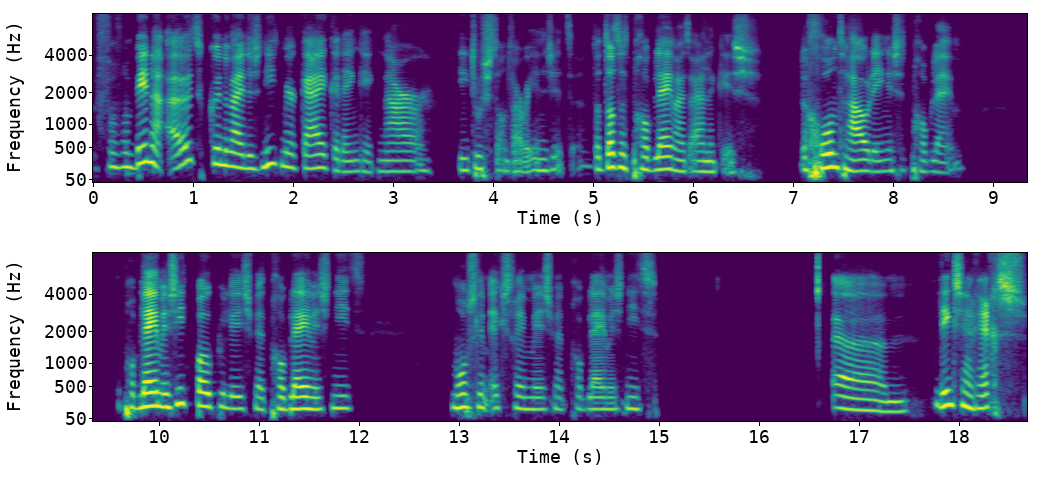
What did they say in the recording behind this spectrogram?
van, van binnenuit kunnen wij dus niet meer kijken, denk ik, naar die toestand waar we in zitten. Dat dat het probleem uiteindelijk is. De grondhouding is het probleem. Het probleem is niet populisme, het probleem is niet moslim-extremisme, het probleem is niet ehm, links en rechts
